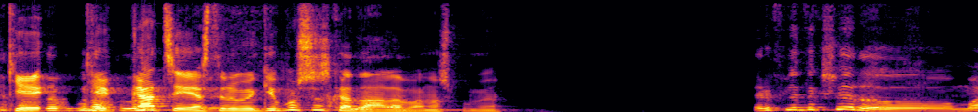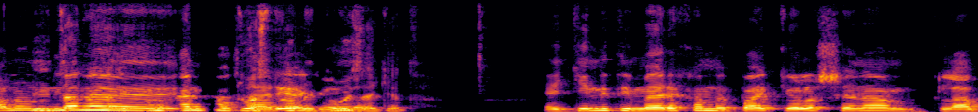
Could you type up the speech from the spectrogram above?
Και, Αυτό που και έχουν κάτσε, οι απλώσει. αστυνομικοί πώς σας κατάλαβαν, ας πούμε; Ρε φίλε, δεν ξέρω. Μάλλον Ήταν είχα- είχαμε κάνει του φασαρία αστυνομικού η κιόλας. ζακέτα. Εκείνη τη μέρα είχαμε πάει κιόλας σε ένα κλαμπ.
